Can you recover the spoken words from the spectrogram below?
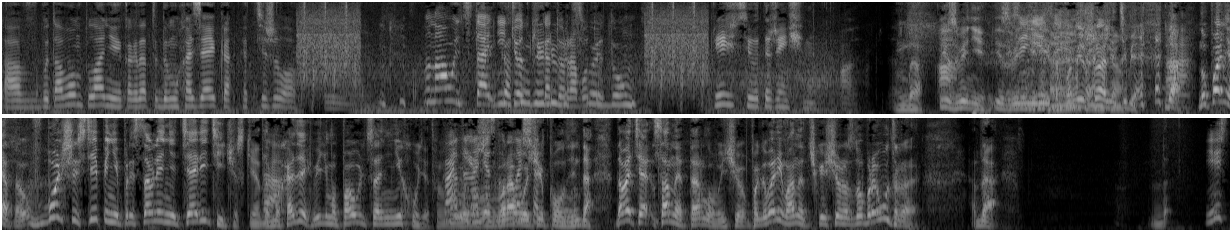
а в бытовом плане, когда ты домохозяйка, это тяжело. Ну, на улице-то одни тетки, которые работают. дом. Прежде всего, это женщина. Да, А. извини, извини, Извини. Рита, помешали тебе. Да, ну понятно, в большей степени представления теоретические Да. домохозяек, видимо, по улице они не ходят в, Конечно. в- На в детскую рабочий площадку. полдень. Да. Давайте с Анеттой Орловой еще поговорим. Анеточка, еще раз доброе утро. Да. Есть?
